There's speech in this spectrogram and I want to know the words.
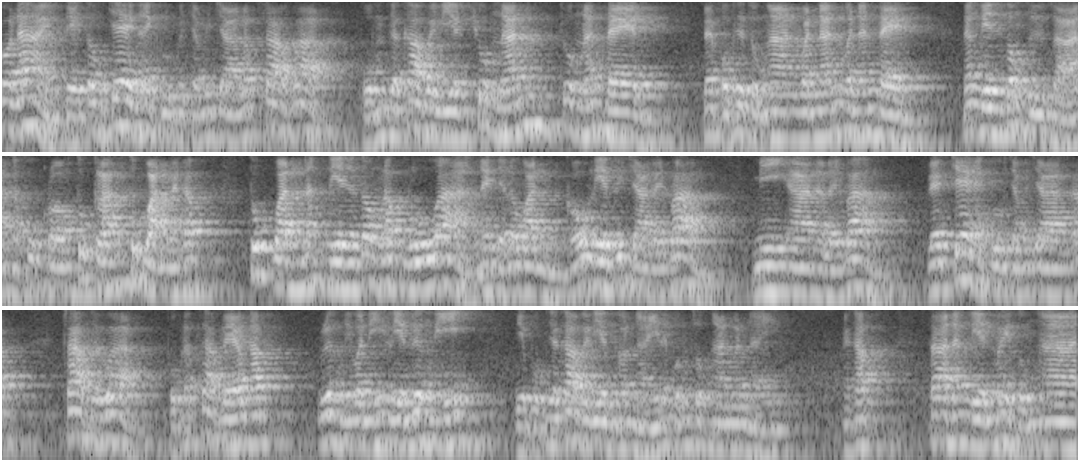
ก็ได้แต่ต้องแจ้งให้ครูประจำวิชารับทราบว่า ผมจะเข้าไปเรียนช่วงนั้นช่วงนั้นแทน และผมจะส่งงานวันนั้นวันนั้นแทน นักเรียนจะต้องสื่อสารกับผู้ครองทุกครั้งทุกวันนะครับ ทุกวันนักเรียนจะต้องรับรู้ว่าในแต่ละวันเขาเรียนวิชาอะไรบ้าง มีอานอะไรบ้าง และแจ้งให้ครูประจำวิชาครับ ทราบด้วยว่าผมรับทราบแล้วครับ เรื่องในวันนี้เรียนเรื่องนี้ เดี๋ยวผมจะเข้าไปเรียนตอนไหน และผมส่งงานวันไหนนะครับ ถ้านักเรียนไม่ส่งงาน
